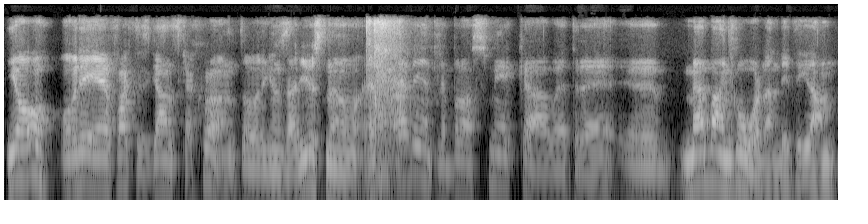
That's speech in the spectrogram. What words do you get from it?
Ja, och det är faktiskt ganska skönt. Och liksom så här, just när de... Eller egentligen bara smeka, vad heter det, eh, mellan gården lite grann.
